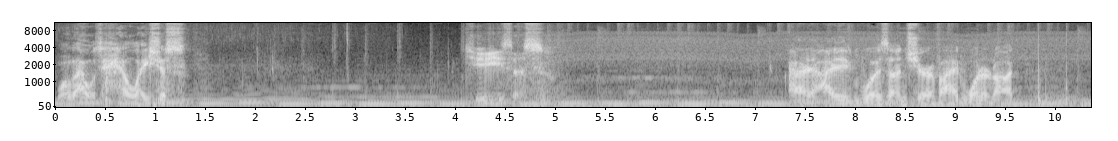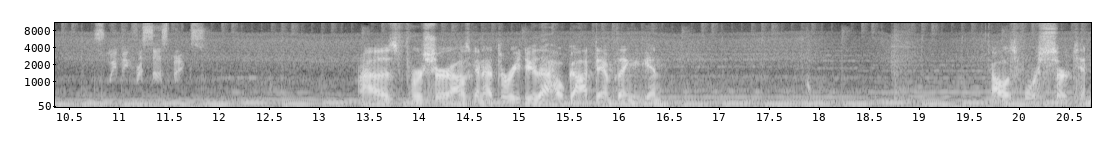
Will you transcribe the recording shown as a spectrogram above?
well, that was hellacious. Jesus. I, I was unsure if I had one or not. Sweeping for suspects. I was for sure I was gonna have to redo that whole goddamn thing again. I was for certain.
